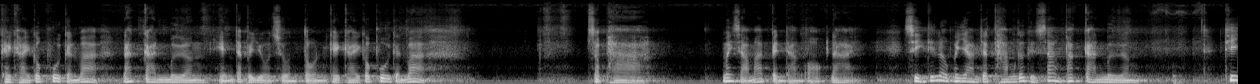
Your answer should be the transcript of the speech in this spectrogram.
ใครๆก็พูดกันว่า นักการเมืองเห็นแต่ประโยชน์ส่วนตน ใครๆก็พูดกันว่าสภาไม่สามารถเป็นทางออกได้ สิ่งที่เราพยายามจะทำก็คือสร้างพรรคการเมือง ที่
